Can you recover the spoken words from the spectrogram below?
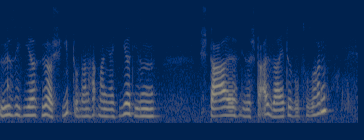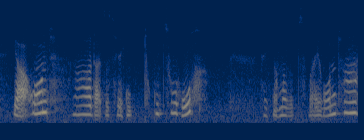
Öse hier höher schiebt. Und dann hat man ja hier diesen Stahl, diese Stahlseite sozusagen. Ja, und ja, da ist es vielleicht ein Tucken zu hoch. Vielleicht nochmal so zwei runter.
